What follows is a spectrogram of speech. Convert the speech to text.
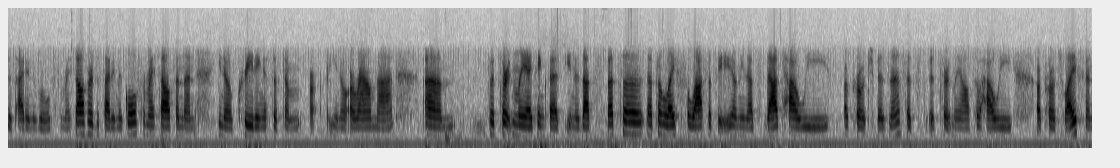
deciding the rules for myself or deciding the goal for myself, and then, you know, creating a system, uh, you know, around that. Um, but certainly I think that you know that's that's a that's a life philosophy. I mean that's that's how we approach business. It's it's certainly also how we approach life and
